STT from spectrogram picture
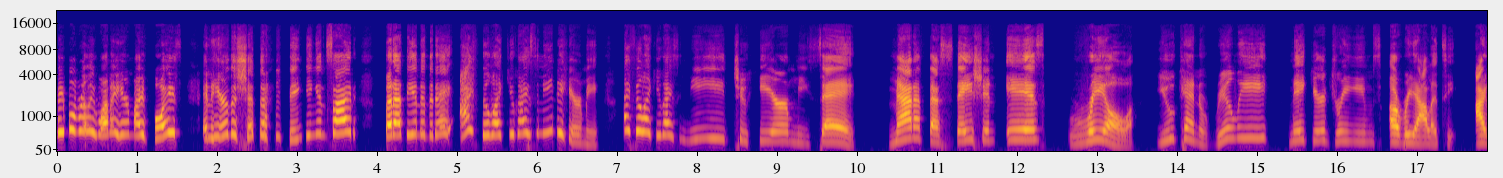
people really wanna hear my voice and hear the shit that I'm thinking inside? But at the end of the day, I feel like you guys need to hear me. I feel like you guys need to hear me say manifestation is real. You can really make your dreams a reality. I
